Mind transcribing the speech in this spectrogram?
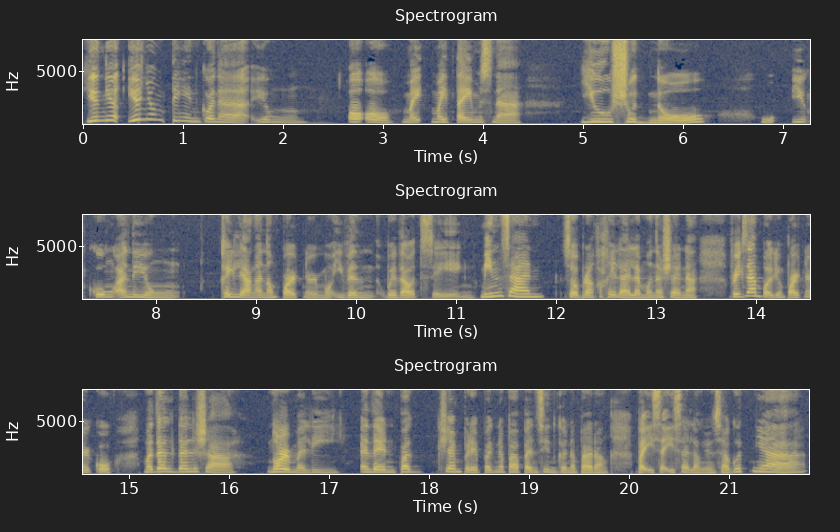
Yun yun, yun yung tingin ko na yung oo, may may times na you should know y- kung ano yung kailangan ng partner mo even without saying. Minsan, sobrang kakilala mo na siya na, for example, yung partner ko, madaldal siya normally. And then, pag, syempre, pag napapansin ko na parang paisa-isa lang yung sagot niya,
